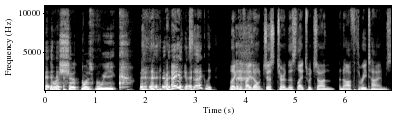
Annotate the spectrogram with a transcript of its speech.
"Your shit was weak." right? Exactly. Like if I don't just turn this light switch on and off three times,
